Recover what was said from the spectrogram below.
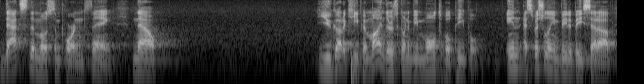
That's the most important thing. Now, you got to keep in mind there's going to be multiple people. In especially in b2b setup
